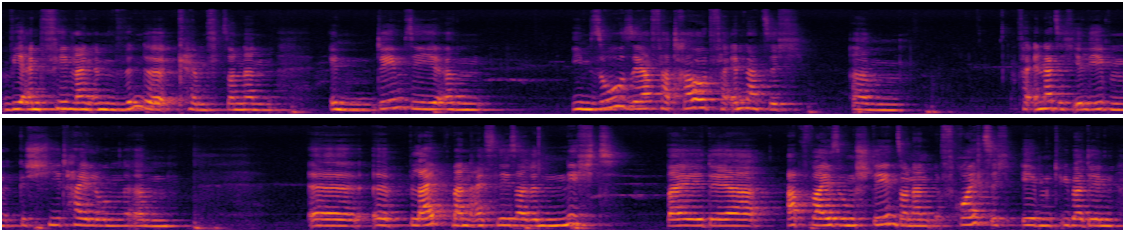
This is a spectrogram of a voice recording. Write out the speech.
wie ein Fähnlein im Winde kämpft, sondern indem sie ähm, ihm so sehr vertraut, verändert sich, ähm, verändert sich ihr Leben, geschieht Heilung, ähm, äh, äh, bleibt man als Leserin nicht bei der Abweisung stehen, sondern freut sich eben über den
